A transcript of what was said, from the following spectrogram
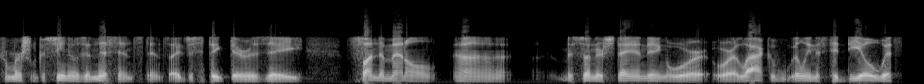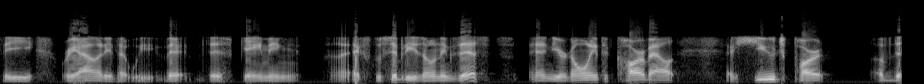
commercial casinos in this instance. I just think there is a fundamental uh, misunderstanding or or a lack of willingness to deal with the reality that we that this gaming uh, exclusivity zone exists, and you're going to carve out a huge part of the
